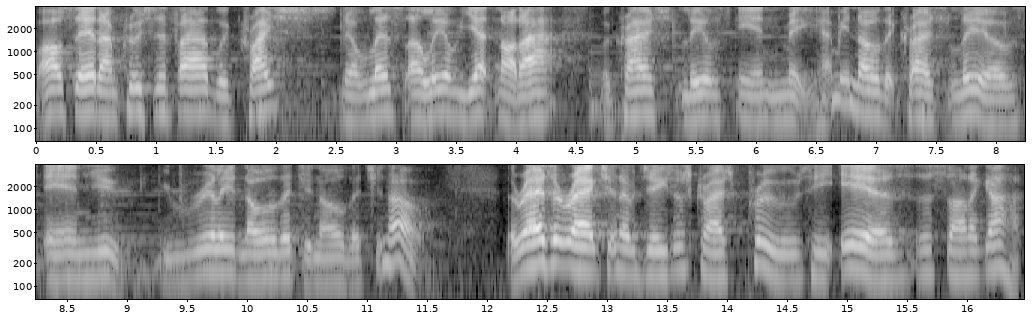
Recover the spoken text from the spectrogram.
Paul said, I'm crucified with Christ. Nevertheless, I live, yet not I, but Christ lives in me. How many know that Christ lives in you? You really know that you know that you know. The resurrection of Jesus Christ proves he is the Son of God.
